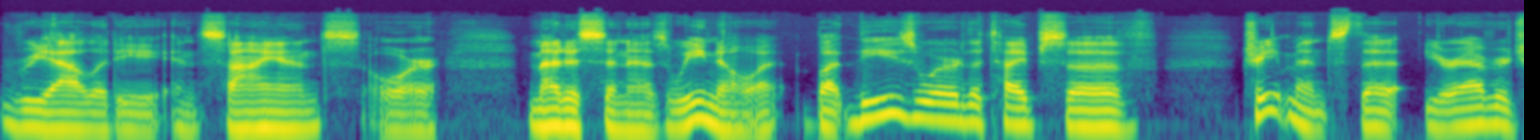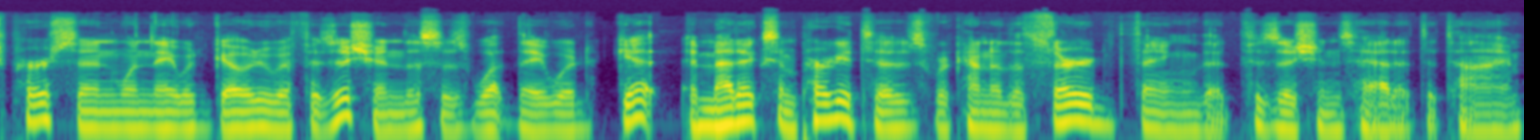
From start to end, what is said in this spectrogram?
reality in science or medicine as we know it, but these were the types of treatments that your average person, when they would go to a physician, this is what they would get. Emetics and purgatives were kind of the third thing that physicians had at the time.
